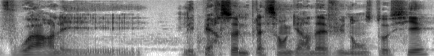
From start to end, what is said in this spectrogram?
voir les, les personnes placées en garde à vue dans ce dossier,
